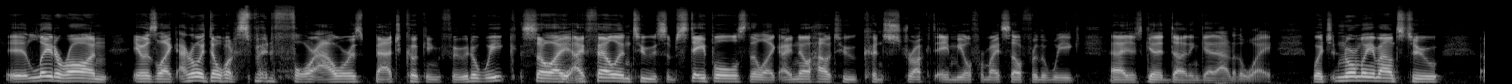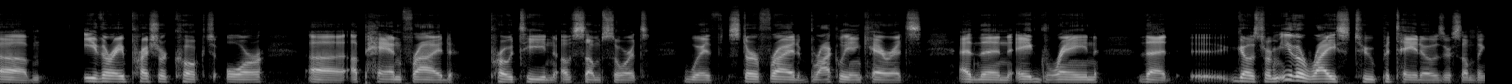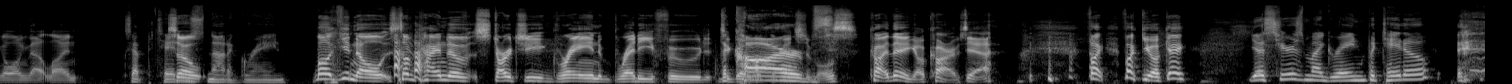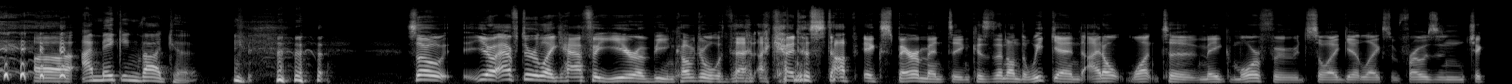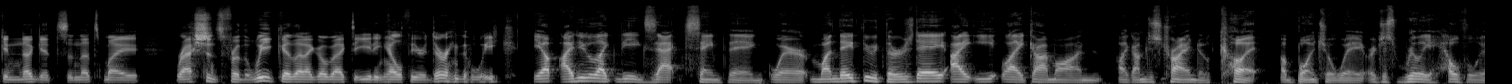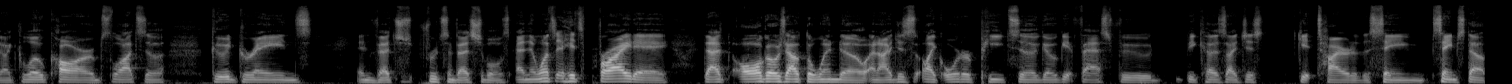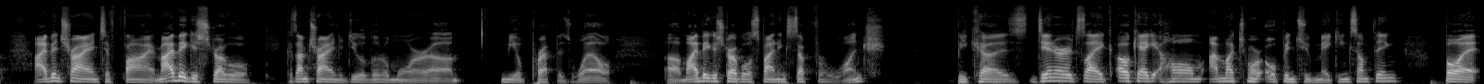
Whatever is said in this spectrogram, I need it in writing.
uh, later on, it was like, I really don't want to spend four hours batch cooking food a week. So I, Yeah. I fell into some staples that, like, I know how to construct a meal for myself for the week, and I just get it done and get out of the way, which normally amounts to um, either a pressure cooked or uh, a pan fried protein of some sort with stir fried broccoli and carrots, and then a grain that uh, goes from either rice to potatoes or something along that line. Except potatoes, So- not a grain. Well, you know, some kind of starchy grain bready food to The go carbs. with the vegetables. Car- there you go, carbs. Yeah. fuck, fuck you. Okay. Yes, here's my grain potato. uh, I'm making vodka. So, you know, after like half a year of being comfortable with that, I kind of stop experimenting because then on the weekend, I don't want to make more food. So I get like some frozen chicken nuggets, and that's my rations for the week. And then I go back to eating healthier during the week. Yep, I do like the exact same thing where Monday through Thursday I eat like I'm on like I'm just trying to cut a bunch of weight or just really healthily like low carbs, lots of good grains and veg fruits and vegetables. And then once it hits Friday, that all goes out the window and I just like order pizza, go get fast food because I just get tired of the same same stuff. I've been trying to find my biggest struggle because I'm trying to do a little more um, meal prep as well. Uh, my biggest struggle is finding stuff for lunch because dinner it's like okay, I get home, I'm much more open to making something, but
